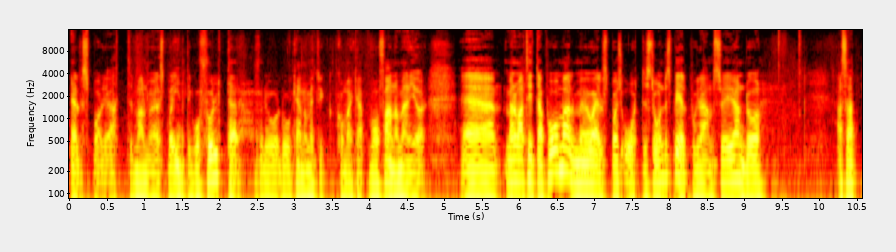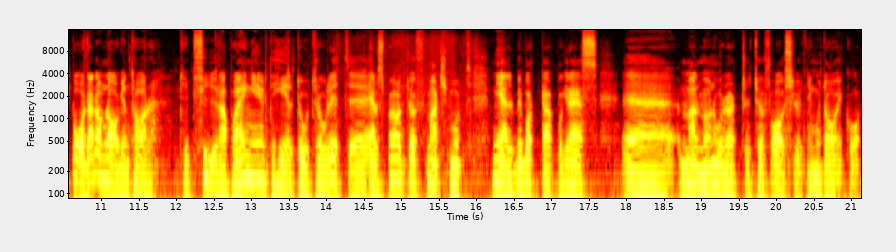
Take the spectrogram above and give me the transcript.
Elfsborg. Att Malmö och Elfsborg inte går fullt här. För då, då kan de inte komma ikapp vad fan de än gör. Eh, men om man tittar på Malmö och Elfsborgs återstående spelprogram så är ju ändå Alltså att båda de lagen tar typ fyra poäng är ju inte helt otroligt. Eh, Elfsborg har en tuff match mot Mjällby borta på gräs. Eh, Malmö har en oerhört tuff avslutning mot AIK.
